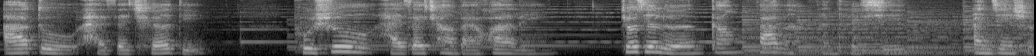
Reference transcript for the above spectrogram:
阿杜还在车底，朴树还在唱《白桦林》，周杰伦刚发完《范特西》，按键手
